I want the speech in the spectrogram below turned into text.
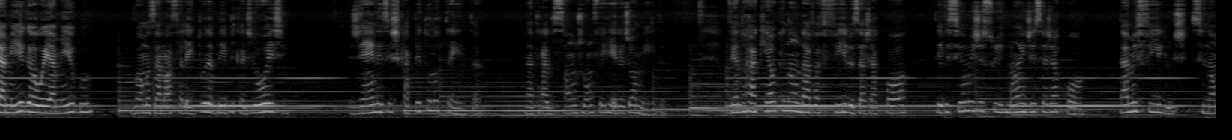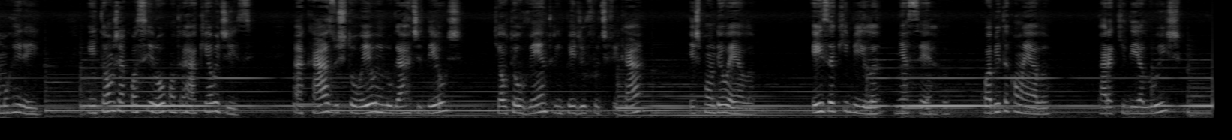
Oi, amiga, oi, amigo. Vamos à nossa leitura bíblica de hoje? Gênesis capítulo 30, na tradução João Ferreira de Almeida. Vendo Raquel que não dava filhos a Jacó, teve ciúmes de sua irmã e disse a Jacó: Dá-me filhos, senão morrerei. Então Jacó se irou contra Raquel e disse: Acaso estou eu em lugar de Deus, que ao teu ventre impediu frutificar? Respondeu ela: Eis aqui Bila, minha serva coabita com ela, para que dê a luz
